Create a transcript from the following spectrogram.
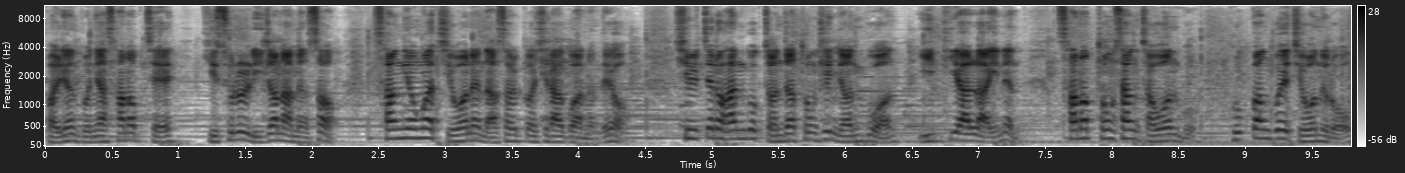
관련 분야 산업체에 기술을 이전하면서 상용화 지원에 나설 것이라고 하는데요. 실제로 한국전자통신연구원 ETRI는 산업통상자원부, 국방부의 지원으로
